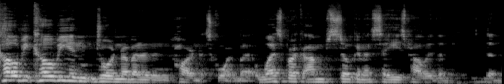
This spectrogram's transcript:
Kobe, Kobe, and Jordan are better than Harden at scoring, but Westbrook, I'm still gonna say he's probably the the.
